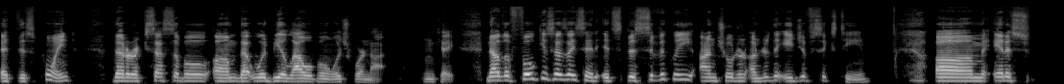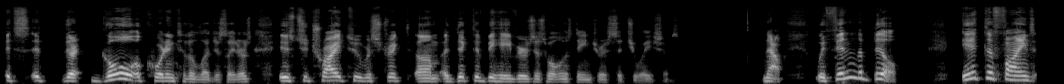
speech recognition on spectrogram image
at this point that are accessible um, that would be allowable and which were not. Okay. Now the focus, as I said, it's specifically on children under the age of 16. Um, and it's it's it, their goal, according to the legislators, is to try to restrict um, addictive behaviors as well as dangerous situations. Now, within the bill, it defines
